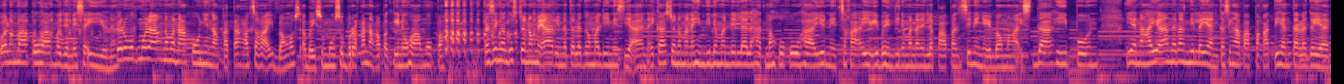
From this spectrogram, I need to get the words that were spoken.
kung anong makuha mo dyan ay sa iyo na. Pero wag mo lang naman nakunin ng katang at saka ibangos, abay sumusubra ka na kapag kinuha mo pa. Kasi nga gusto ng may-ari na talagang malinis yan, ay kaso naman na hindi naman nila lahat makukuha yun eh. Tsaka yung iba hindi naman na nila papansinin yung ibang mga isda, hipon. Yan, nahayaan na lang nila yan kasi nga papakatihan talaga yan.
